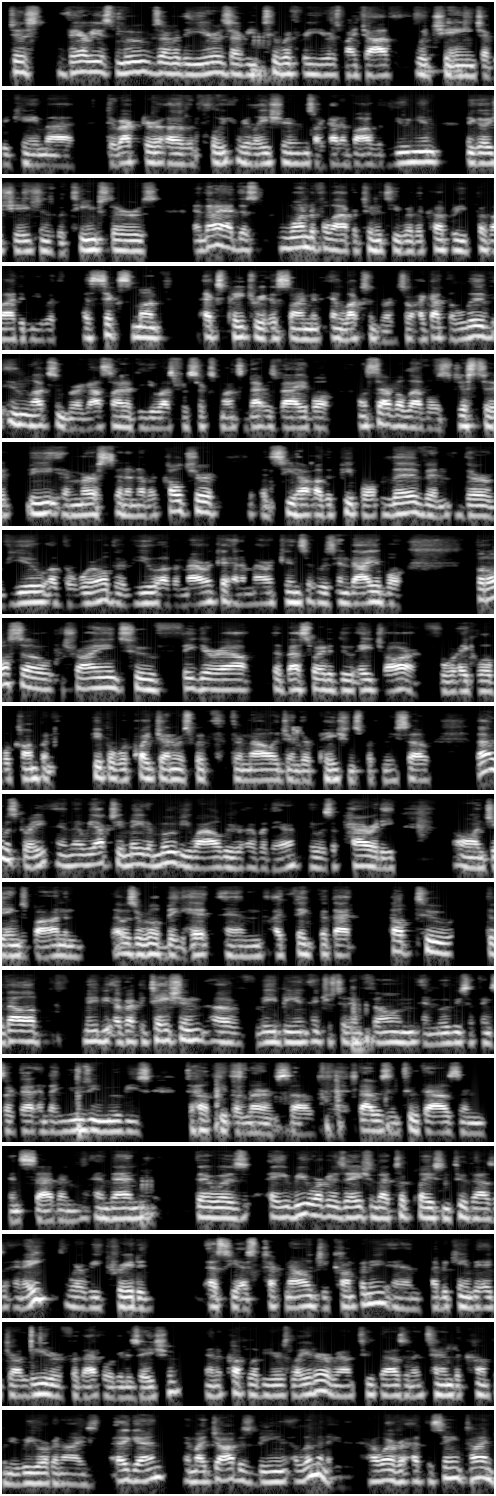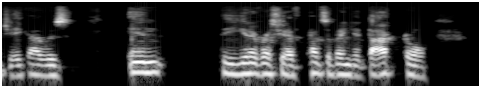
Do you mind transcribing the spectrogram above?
just various moves over the years. Every two or three years, my job would change. I became a director of employee relations. I got involved with union negotiations with Teamsters. And then I had this wonderful opportunity where the company provided me with a six month expatriate assignment in Luxembourg. So I got to live in Luxembourg outside of the US for six months. And that was valuable on several levels just to be immersed in another culture and see how other people live and their view of the world, their view of America and Americans. It was invaluable but also trying to figure out the best way to do HR for a global company. People were quite generous with their knowledge and their patience with me. So that was great. And then we actually made a movie while we were over there. It was a parody on James Bond, and that was a real big hit. And I think that that helped to develop maybe a reputation of me being interested in film and movies and things like that, and then using movies to help people learn. So that was in 2007. And then there was a reorganization that took place in 2008 where we created SES Technology Company, and I became the HR leader for that organization. And a couple of years later, around 2010, the company reorganized again, and my job is being eliminated. However, at the same time, Jake, I was in the University of Pennsylvania doctoral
